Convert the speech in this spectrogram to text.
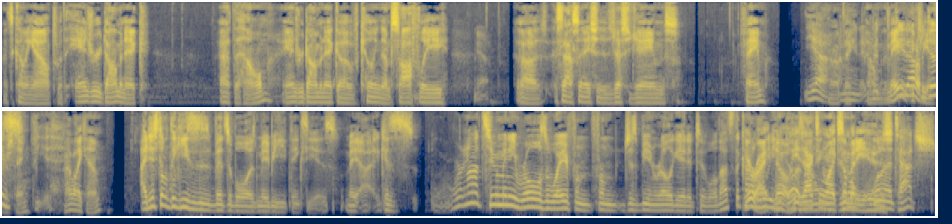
that's coming out with Andrew Dominik at the helm. Andrew Dominik of Killing Them Softly, Yeah. uh, Assassination of Jesse James, fame. Yeah, I I, think- mean, um, maybe dude, that'll be does- interesting. I like him. I just don't think he's as invincible as maybe he thinks he is. Because we're not too many roles away from from just being relegated to. Well, that's the kind You're of right. movie No, he does. he's acting like somebody don't wanna attach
